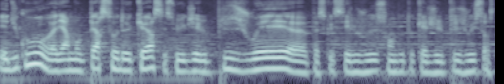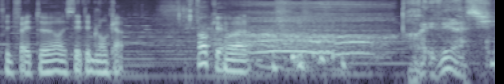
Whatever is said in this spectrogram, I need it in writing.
Et du coup, on va dire mon perso de cœur, c'est celui que j'ai le plus joué, euh, parce que c'est le jeu sans doute auquel j'ai le plus joué sur Street Fighter, et c'était Blanca. Ok. Voilà. Révélation.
